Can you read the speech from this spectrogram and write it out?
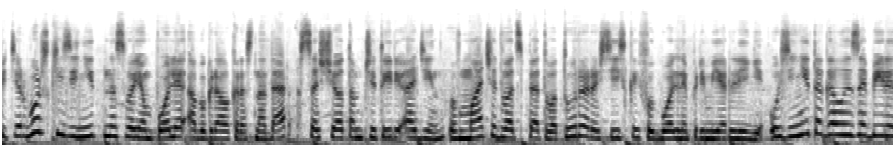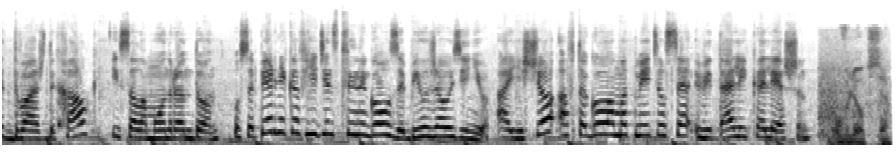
Петербургский «Зенит» на своем поле обыграл Краснодар со счетом 4-1 в матче 25-го тура российской футбольной премьер-лиги. У «Зенита» голы забили дважды Халк и Соломон Рандон. У соперников единственный гол забил Жаузинью. А еще автоголом отметился Виталий Калешин. увлекся.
